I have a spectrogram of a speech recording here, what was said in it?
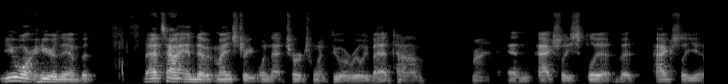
you weren't here then, but that's how I ended up at Main Street when that church went through a really bad time, right? And actually split. But actually, a,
